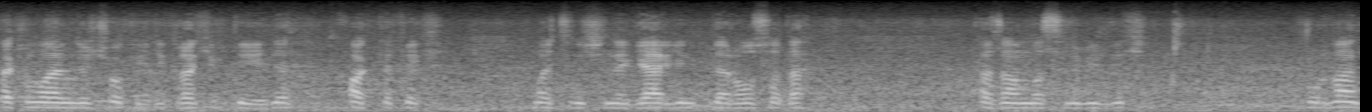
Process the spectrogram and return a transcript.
Takım halinde çok iyiydik. Rakip de iyiydi. Ufak tefek maçın içinde gerginlikler olsa da kazanmasını bildik. Buradan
